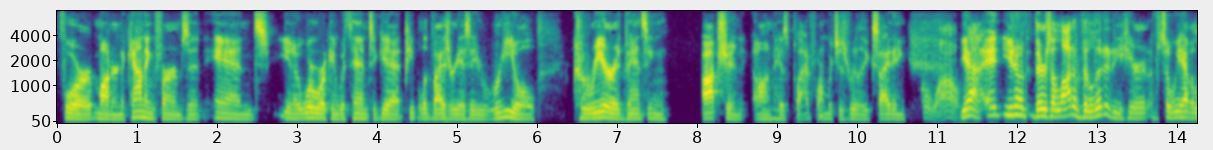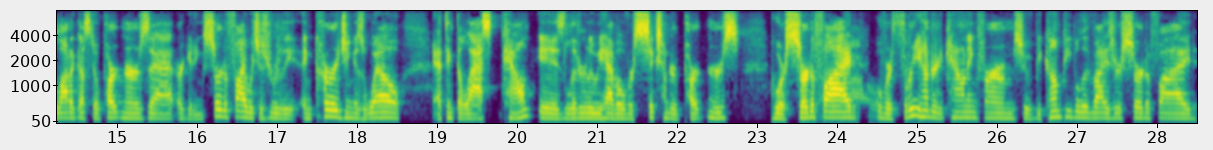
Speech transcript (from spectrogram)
for modern accounting firms. And, and, you know, we're working with him to get people advisory as a real career advancing option on his platform, which is really exciting. Oh, wow. Yeah. And, you know, there's a lot of validity here. So we have a lot of Gusto partners that are getting certified, which is really encouraging as well. I think the last count is literally we have over 600 partners who are certified, wow. over 300 accounting firms who have become people advisors certified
